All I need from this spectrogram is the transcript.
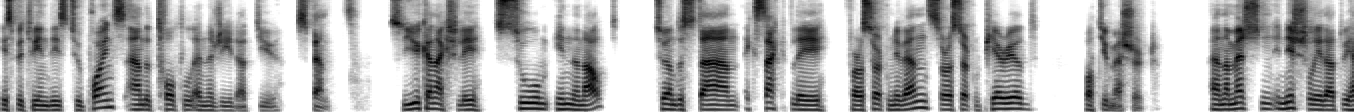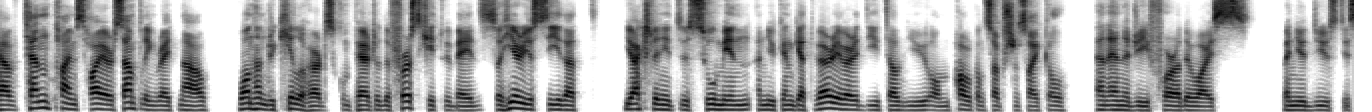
is between these two points, and the total energy that you spent. So you can actually zoom in and out to understand exactly for a certain events or a certain period what you measured. And I mentioned initially that we have 10 times higher sampling rate now, 100 kilohertz compared to the first kit we made. So here you see that you actually need to zoom in and you can get very, very detailed view on power consumption cycle and energy for a device when you use this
